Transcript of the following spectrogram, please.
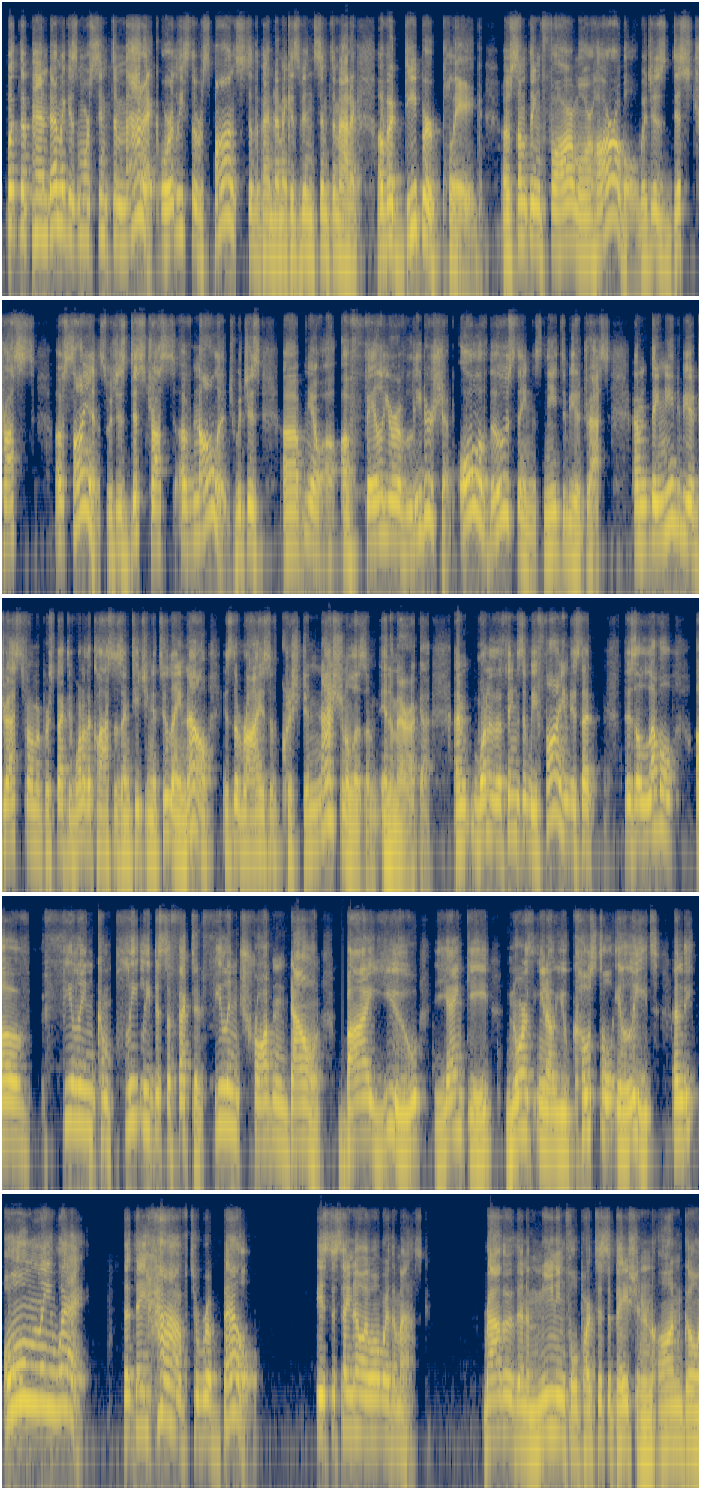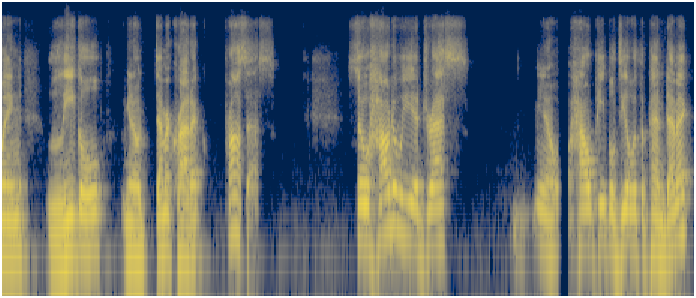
But the pandemic is more symptomatic, or at least the response to the pandemic has been symptomatic of a deeper plague, of something far more horrible, which is distrust of science, which is distrust of knowledge, which is uh, you know a, a, failure of leadership. All of those things need to be addressed, and they need to be addressed from a perspective. One of the classes I'm teaching at Tulane now is the rise of Christian nationalism in America, and one of the things that we find is that there's a level of feeling completely disaffected, feeling trodden down by you, Yankee, North, you know, you coastal elite. And the only way that they have to rebel is to say, no, I won't wear the mask, rather than a meaningful participation in ongoing legal, you know, democratic process. So how do we address, you know, how people deal with the pandemic?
